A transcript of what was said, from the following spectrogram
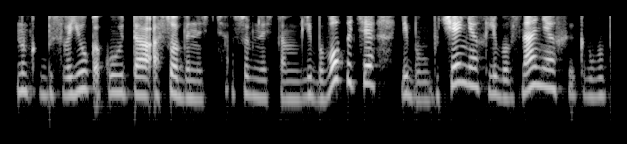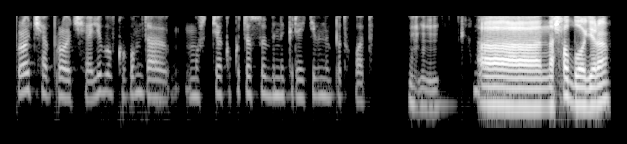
ну, как бы свою какую-то особенность, особенность там либо в опыте, либо в обучениях, либо в знаниях и как бы прочее-прочее, либо в каком-то может, у тебя какой-то особенный креативный подход. Угу. А, нашел блогера.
